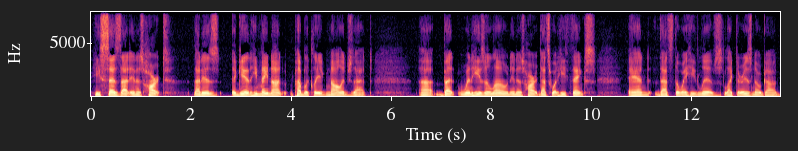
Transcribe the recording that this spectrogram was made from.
He says that in his heart. That is, again, he may not publicly acknowledge that, uh, but when he's alone in his heart, that's what he thinks. And that's the way he lives, like there is no God.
